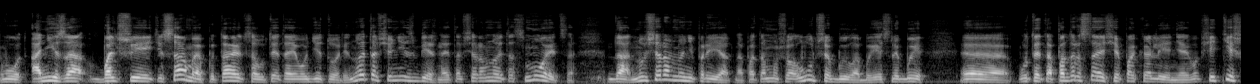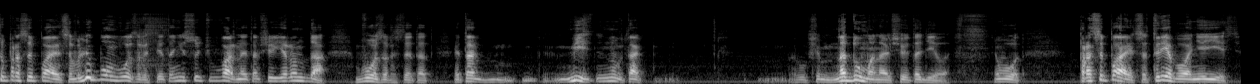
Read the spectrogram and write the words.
вот, они за большие эти самые пытаются вот этой аудитории. Но это все неизбежно, это все равно это смоется, да, но все равно неприятно, потому что лучше было бы, если бы э, вот это подрастающее поколение, вообще те, что просыпаются в любом возрасте, это не суть важно, это все ерунда, возраст этот, это, ну так, в общем, надуманное все это дело. Вот. Просыпается, требования есть,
